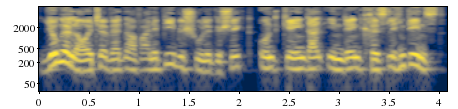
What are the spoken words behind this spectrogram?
Junge Leute werden auf eine Bibelschule geschickt und gehen dann in den christlichen Dienst.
